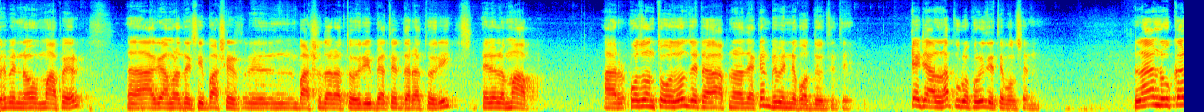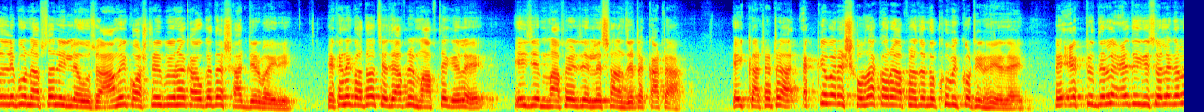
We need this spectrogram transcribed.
বিভিন্ন মাপের। আগে আমরা দেখছি বাঁশের, বাঁশ দ্বারা তৈরি বেতের দ্বারা তৈরি। এটা হলো মাপ। আর ওজন তো ওজন, যেটা আপনারা দেখেন বিভিন্ন পদ্ধতিতে। এটা আল্লাহ পুরোপুরি দিতে বলছেন। লা নুকাল্লিবু নাফসান ইল্লা উসা আমি কষ্ট দিব না কাউকে তার সাধ্যের বাইরে। এখানে কথা হচ্ছে যে আপনি মাপতে গেলে এই যে মাপের যে লেসান, যেটা কাটা, এই কাটাটা একেবারে সোজা করা আপনার জন্য খুবই কঠিন হয়ে যায়। একটু দিলে এদিকে চলে গেল,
